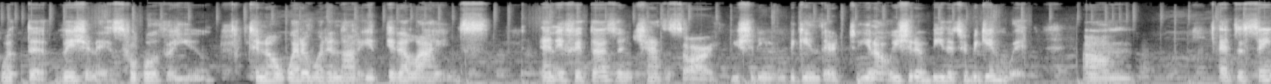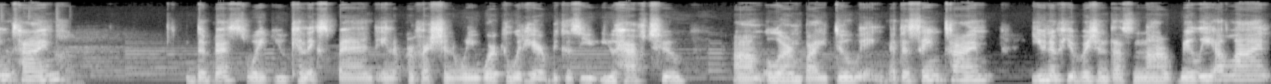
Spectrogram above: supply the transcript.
what the vision is for both of you to know whether whether or not it, it aligns. And if it doesn't, chances are you shouldn't even begin there. To, you know, you shouldn't be there to begin with. Um, at the same time, the best way you can expand in a profession when you're working with hair because you, you have to um, learn by doing. At the same time, even if your vision does not really align,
